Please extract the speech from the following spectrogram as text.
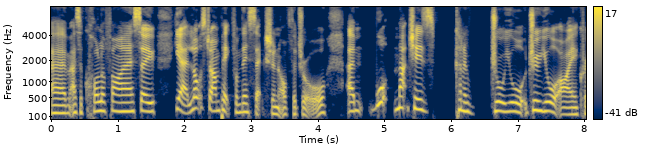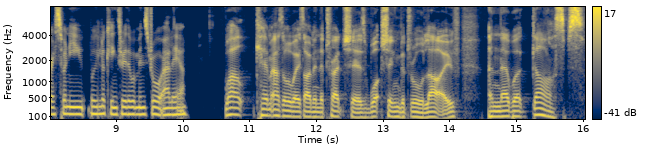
um, as a qualifier. So yeah, lots to unpick from this section of the draw. Um, what matches kind of draw your drew your eye, Chris, when you were looking through the women's draw earlier? Well, Kim, as always, I'm in the trenches watching the draw live, and there were gasps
